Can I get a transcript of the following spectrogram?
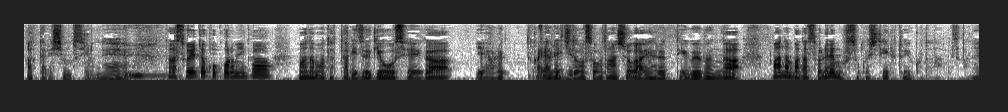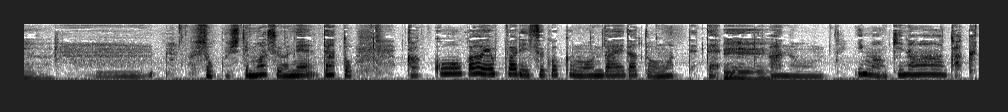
あったりしますよね。ただそういった試みがまだまだ足りず、行政がやる、とかやれ児童相談所がやるっていう部分が、まだまだそれでも不足しているということなんですかね。不足してますよね。で、あと、学校がやっぱりすごく問題だと思ってて、ええあの、今沖縄学、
